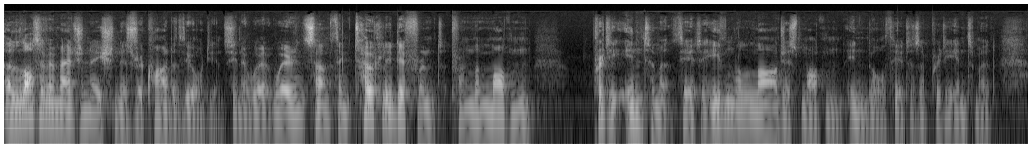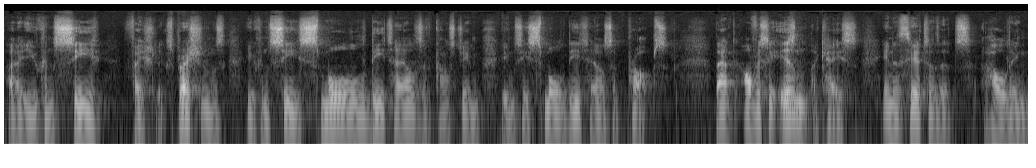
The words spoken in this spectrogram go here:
A lot of imagination is required of the audience. You know, we're, we're in something totally different from the modern pretty intimate theatre. Even the largest modern indoor theatres are pretty intimate. Uh, you can see facial expressions, you can see small details of costume, you can see small details of props. That obviously isn't the case in a theatre that's holding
